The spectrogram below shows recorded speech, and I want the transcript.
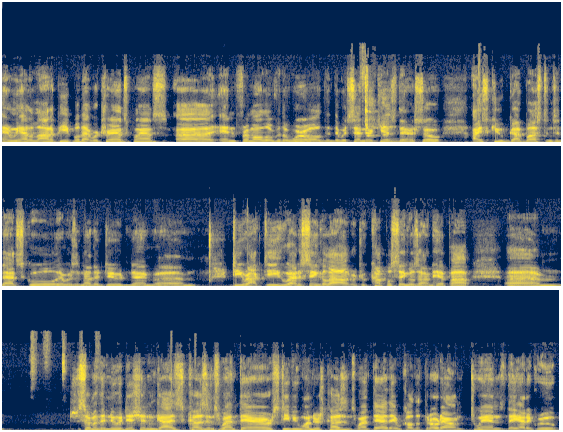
and we had a lot of people that were transplants uh, and from all over the world that would send their kids there. So Ice Cube got bussed into that school. There was another dude named um, D Rock D who had a single out or a couple singles out in hip hop. Um, some of the new edition guys' cousins went there. Stevie Wonder's cousins went there. They were called the Throwdown Twins. They had a group.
